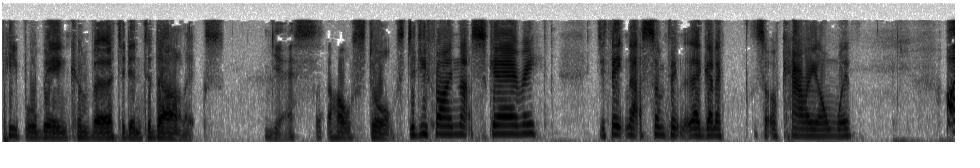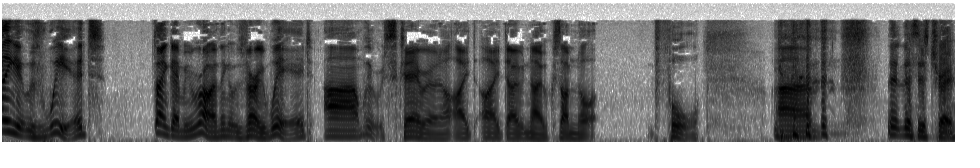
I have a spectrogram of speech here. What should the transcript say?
people being converted into Daleks Yes. with the whole stalks. Did you find that scary? Do you think that's something that they're going to sort of carry on with? I think it was weird. Don't get me wrong, I think it was very weird. Uh, whether it was scary or not, I, I don't know, because I'm not four. Um, This is true.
